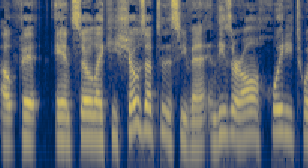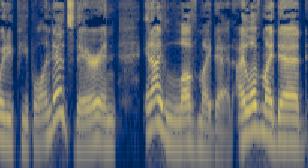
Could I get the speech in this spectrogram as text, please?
outfit and so like he shows up to this event and these are all hoity-toity people and dad's there and and i love my dad. I love my dad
